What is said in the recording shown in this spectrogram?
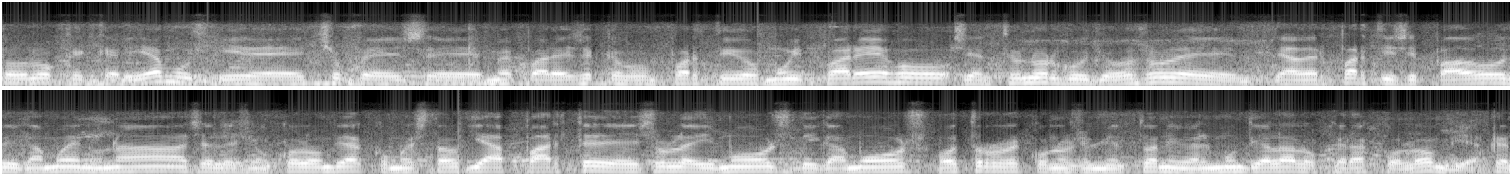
todo lo que queríamos y de hecho pues eh, me parece que fue un partido muy parejo. Siento un orgulloso de, de haber participado, digamos, en una selección Colombia como esta y aparte de eso le dimos, digamos, otro reconocimiento a nivel mundial a lo que era Colombia. Ese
